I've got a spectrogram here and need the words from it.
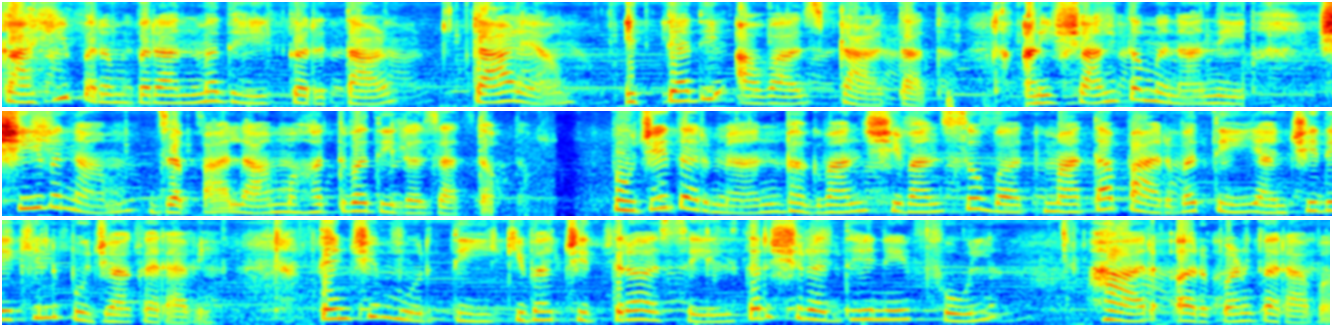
काही परंपरांमध्ये करताळ टाळ्या इत्यादी आवाज टाळतात आणि शांत मनाने शिवनाम जपाला महत्त्व दिलं जातं. पूजेदरम्यान भगवान शिवांसोबत माता पार्वती यांची देखील पूजा करावी. त्यांची मूर्ती किंवा चित्र असेल तर श्रद्धेने फूल हार अर्पण करावं.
